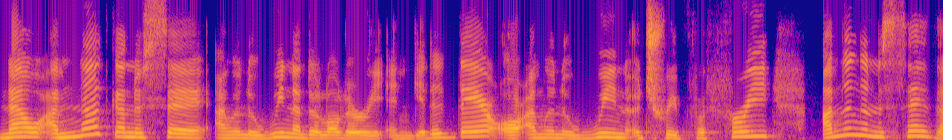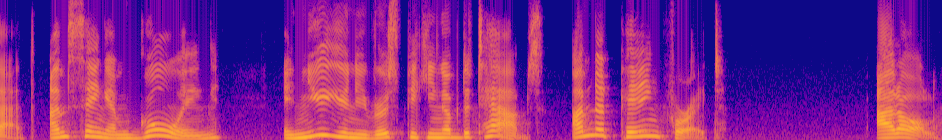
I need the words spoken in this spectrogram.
Now, I'm not going to say I'm going to win at the lottery and get it there, or I'm going to win a trip for free. I'm not going to say that. I'm saying I'm going a new universe picking up the tabs. I'm not paying for it at all.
